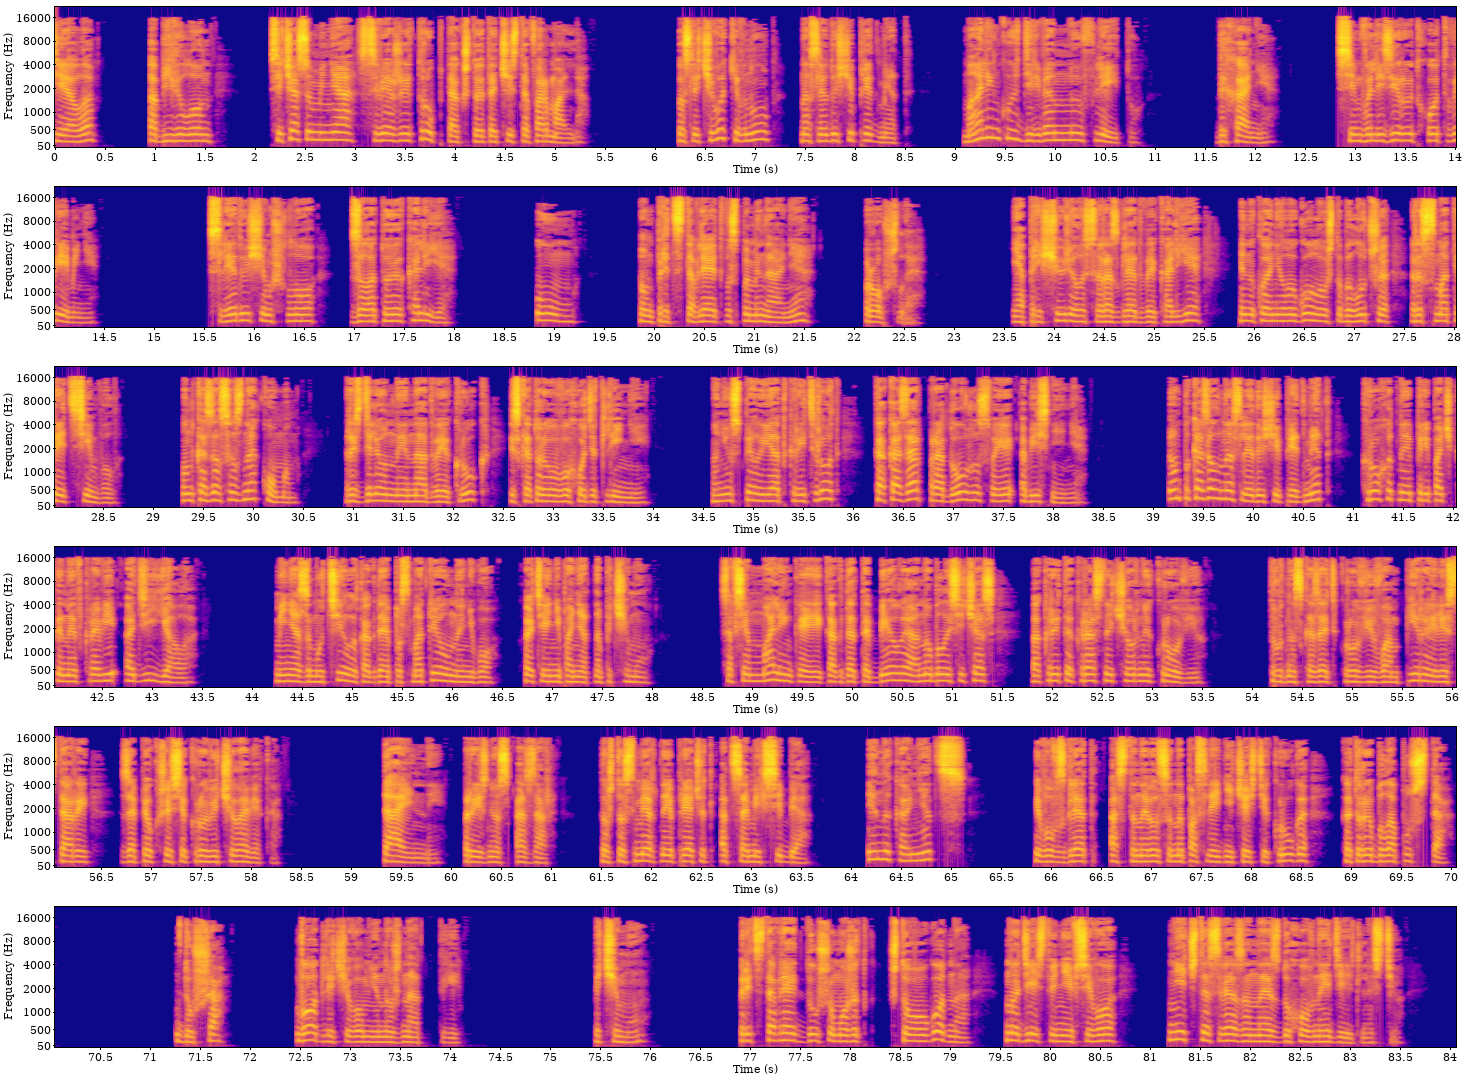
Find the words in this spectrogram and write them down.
«Тело», — объявил он, — «сейчас у меня свежий труп, так что это чисто формально». После чего кивнул на следующий предмет — маленькую деревянную флейту. Дыхание. Символизирует ход времени. Следующим шло золотое колье. Ум. Он представляет воспоминания, прошлое. Я прищурилась, разглядывая колье, и наклонила голову, чтобы лучше рассмотреть символ. Он казался знакомым, разделенный надвое круг, из которого выходят линии. Но не успел я открыть рот, как Азар продолжил свои объяснения. Он показал на следующий предмет крохотное перепачканное в крови одеяло. Меня замутило, когда я посмотрела на него, хотя и непонятно почему. Совсем маленькое и когда-то белое, оно было сейчас покрыто красно-черной кровью. Трудно сказать, кровью вампира или старой запекшейся кровью человека. «Тайны», — произнес Азар, — «то, что смертные прячут от самих себя». И, наконец, его взгляд остановился на последней части круга, которая была пуста. Душа. Вот для чего мне нужна ты. Почему? Представлять душу может что угодно, но действеннее всего нечто, связанное с духовной деятельностью.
